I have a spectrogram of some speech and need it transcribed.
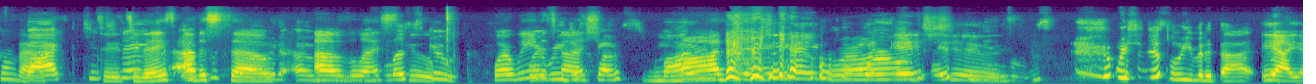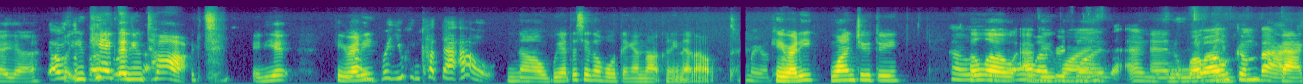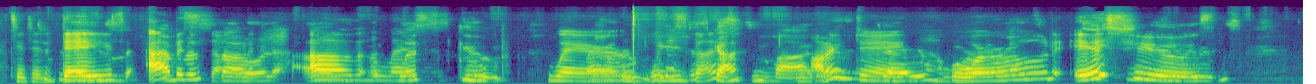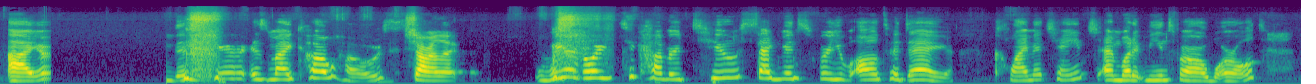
welcome back, to, today's, today's episode, episode of Let's, Let's Scoop, Scoop, where we where discuss, we discuss modern, modern day world, world issues. issues. We should just leave it at that. Yeah, yeah, yeah. But you can't because you talked, idiot. Okay, ready? No, but you can cut that out. No, we have to say the whole thing. I'm not cutting that out. Oh okay, ready? One, two, three. Hello, Hello everyone, everyone, and, and welcome, welcome back, back, to today's, today's episode, of, Let's Scoop, where, we, discuss, discuss modern, modern day, day world, world issues. issues. I this here is my co-host Charlotte. We are going to cover two segments for you all today: climate change and what it means for our world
